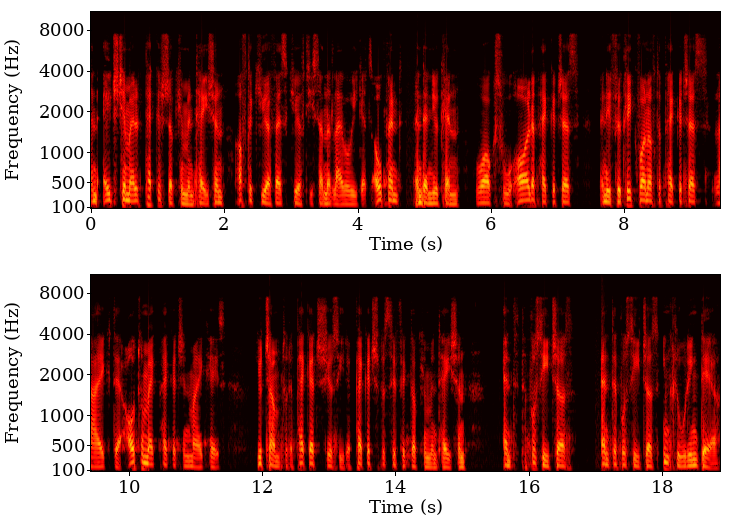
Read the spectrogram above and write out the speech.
an HTML package documentation of the QFS QFT standard library gets opened and then you can walk through all the packages and if you click one of the packages like the Automake package in my case you jump to the package you see the package specific documentation and the procedures and the procedures including their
